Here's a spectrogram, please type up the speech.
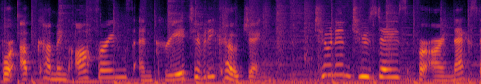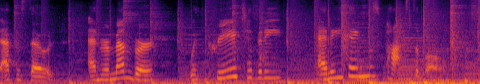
for upcoming offerings and creativity coaching. Tune in Tuesdays for our next episode. And remember, with creativity, anything's possible.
